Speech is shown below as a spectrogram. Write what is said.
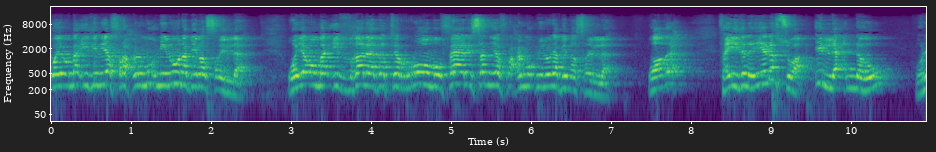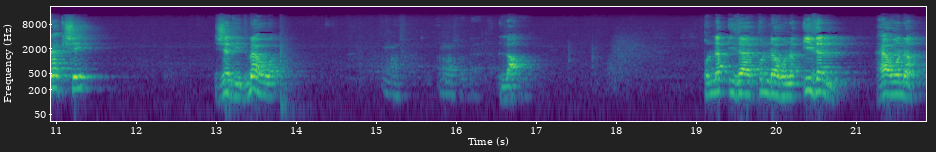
ويومئذ يفرح المؤمنون بنصر الله ويومئذ غلبت الروم فارسا يفرح المؤمنون بنصر الله واضح؟ فإذا هي نفسها إلا أنه هناك شيء جديد. ما هو؟ لا. قلنا إذا قلنا هنا إذن ها هنا.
